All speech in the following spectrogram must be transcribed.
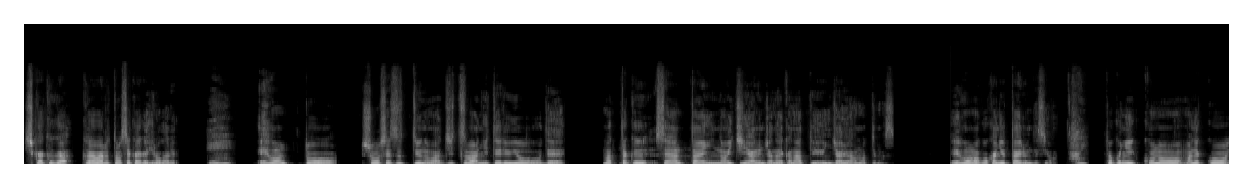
視覚が加わると世界が広がる。ええ絵本と小説っていうのは実は似てるようで、全く正反対の位置にあるんじゃないかなっていうふうにジャイアンは思っています。絵本は五感に訴えるんですよ。はい。特にこのマネっこ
